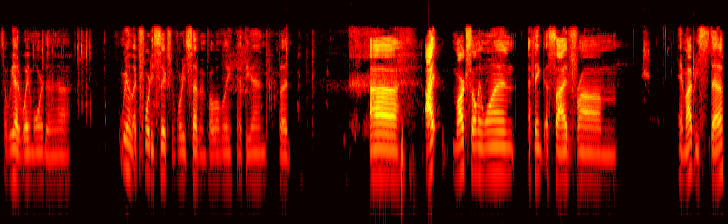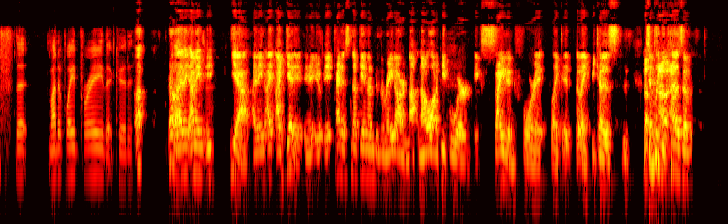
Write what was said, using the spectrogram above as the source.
so we had way more than uh, we had like 46 or 47 probably at the end, but uh, I Mark's the only one I think aside from it might be Steph that might have played Prey that could. No, I mean, I mean, it- yeah, I mean, I, I get it. It, it, it kind of snuck in under the radar, and not not a lot of people were excited for it, like it, like because No, simply I- I- because of.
